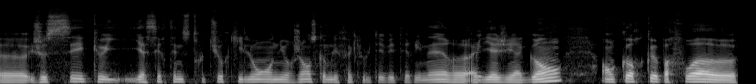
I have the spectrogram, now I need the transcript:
euh, je sais qu'il y a certaines structures qui l'ont en urgence, comme les facultés vétérinaires à Liège et à Gand. Encore que parfois,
